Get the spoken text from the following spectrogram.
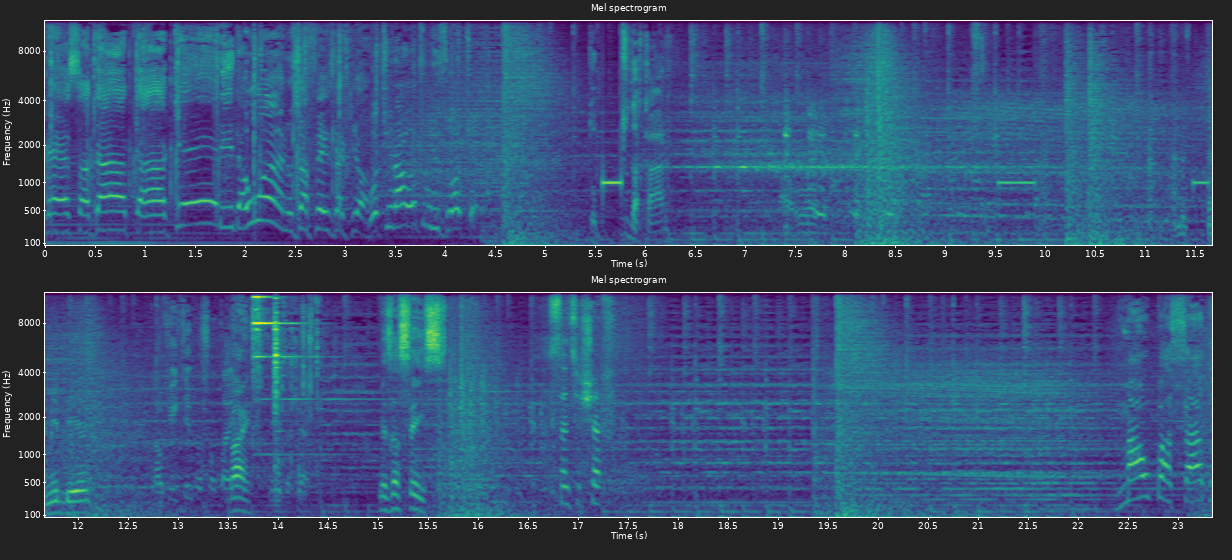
nessa data querida. Um ano já fez aqui, ó. Vou tirar outro risoto, ó. Tô p da cara. MB. Tá, o que, que tem pra soltar Vai. aí? Mesa, chefe. Mesa seis. Licença, chefe. Mal passado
